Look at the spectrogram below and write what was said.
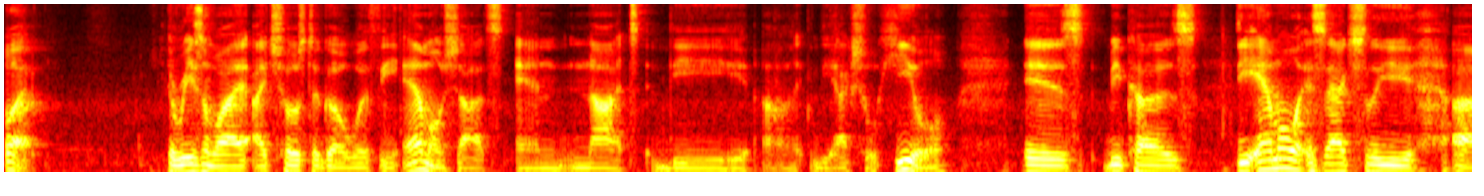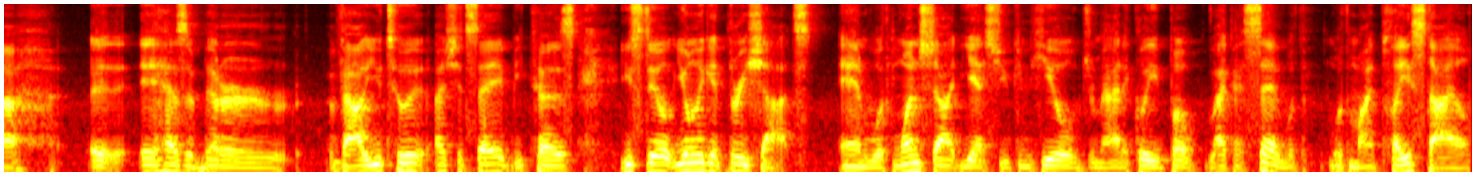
But the reason why I chose to go with the ammo shots and not the uh, the actual heal is because the ammo is actually uh, it, it has a better value to it, I should say, because you still you only get three shots and with one shot, yes, you can heal dramatically. But like I said, with with my play style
